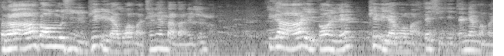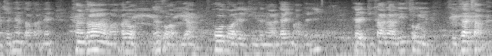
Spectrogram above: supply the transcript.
တရားအားကောင်းလို့ရှိရင်ဖြစ်နေရဘဝမှာချင်းချင်းတာတာနဲ့ဖြစ်မှာဒီလာအားတွေကောင်းရင်လည်း ဖြစ်လျာပေါ်မှာအသက်ရှင်ရှင်ကျန်းကျန်းမာမာချမ်းချမ်းသာသာနဲ့ခံစားရမှာအဲ့တော့မြတ်စွာဘုရားဟောသွားတဲ့ဒေသနာအတိုင်းပါပဲ။အဲဒီခါတာလေးဆိုရင်ဒီစားချမယ်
